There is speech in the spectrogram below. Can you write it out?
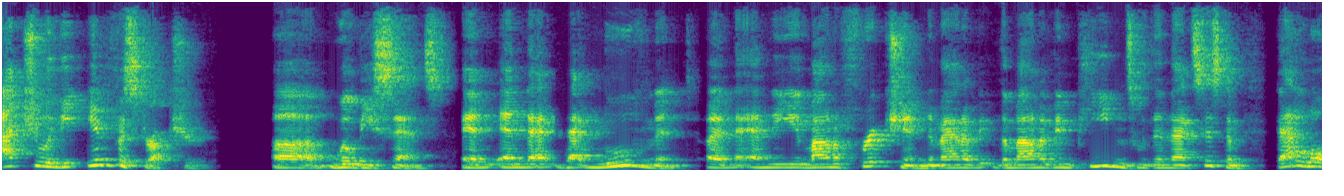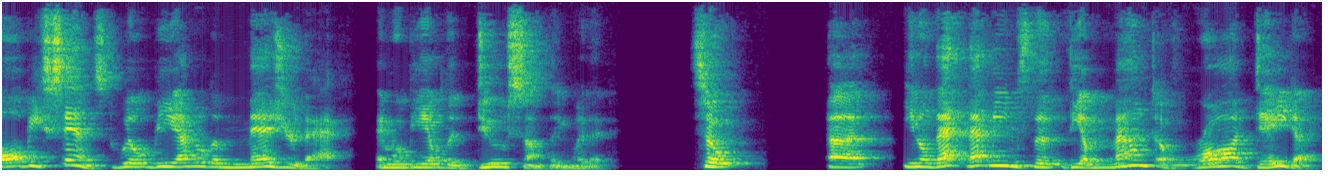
actually the infrastructure uh, will be sensed, and and that that movement and, and the amount of friction, the amount of the amount of impedance within that system, that'll all be sensed. We'll be able to measure that, and we'll be able to do something with it. So, uh, you know that that means the the amount of raw data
